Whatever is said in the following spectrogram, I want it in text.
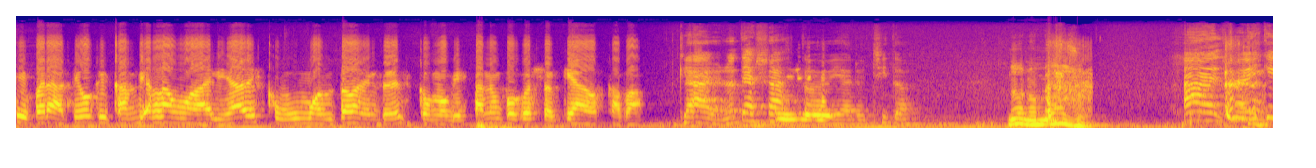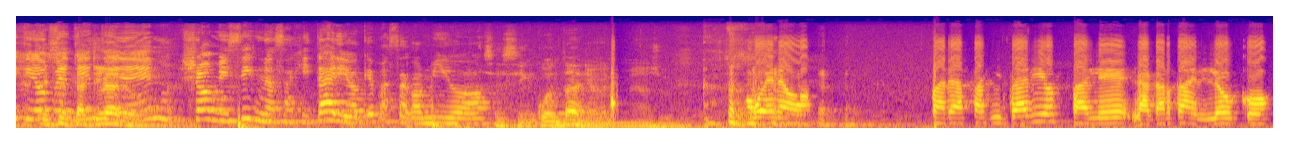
sí, pará, tengo que cambiar la modalidad es como un montón, entonces como que están un poco choqueados capaz. Claro, no te hallaste Sí. todavía, Luchito. No, no me hallo. Ah, ¿sabés qué quedó Eso pendiente, claro. Den? Yo, mi signo, Sagitario, ¿qué pasa conmigo? Hace 50 años que no me hallo. Bueno, para Sagitario sale la carta del loco,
